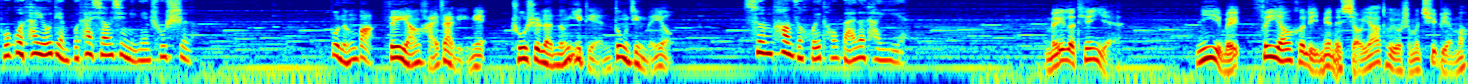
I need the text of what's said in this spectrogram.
不过他有点不太相信里面出事了。不能吧？飞扬还在里面，出事了能一点动静没有？孙胖子回头白了他一眼，没了天眼，你以为飞扬和里面的小丫头有什么区别吗？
